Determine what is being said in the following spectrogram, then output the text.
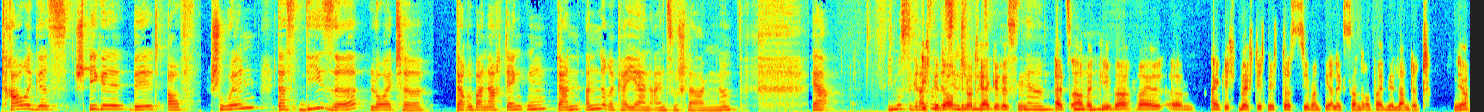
trauriges Spiegelbild auf Schulen, dass diese Leute darüber nachdenken, dann andere Karrieren einzuschlagen. Ne? Ja, ich musste gerade Ich bin auch hin und her gerissen ja. als mhm. Arbeitgeber, weil ähm, eigentlich möchte ich nicht, dass jemand wie Alexandra bei mir landet. Ja,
